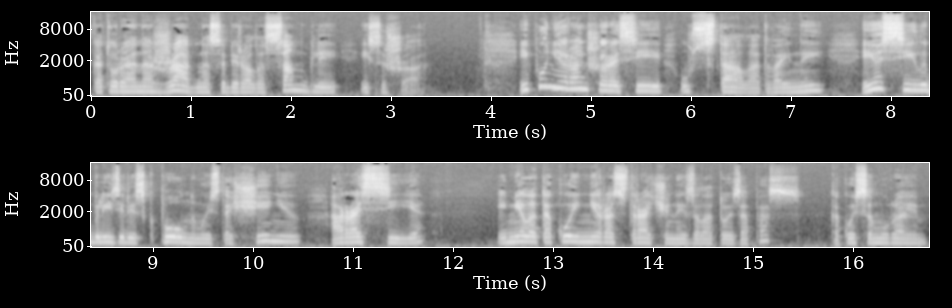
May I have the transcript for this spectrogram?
которые она жадно собирала с Англии и США. Япония раньше России устала от войны, ее силы близились к полному истощению, а Россия имела такой нерастраченный золотой запас, какой самураям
